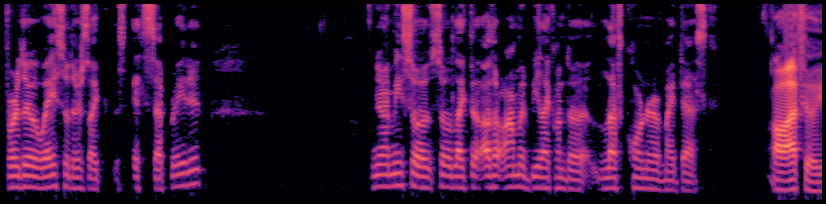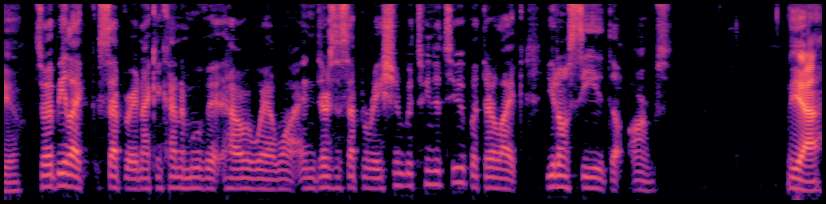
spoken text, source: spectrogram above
Further away, so there's like it's separated. You know what I mean? So so like the other arm would be like on the left corner of my desk. Oh, I feel you. So it'd be like separate, and I can kind of move it however way I want. And there's a separation between the two, but they're like you don't see the arms. Yeah.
